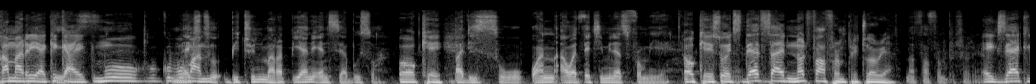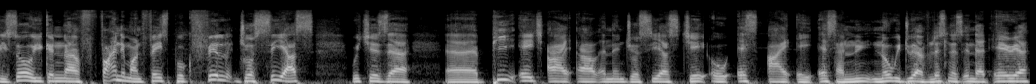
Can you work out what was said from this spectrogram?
Gamaria, ke kae? Yes. Mo- ku- ku- bo Next to, between Marapyane and Siabuswa. Okay. But it's one hour, 30 minutes from here, Okay, so it's that side, not far from Pretoria. not far from Pretoria. Exactly. So you can uh, find him on Facebook, Phil Josias, which is uh, uh, P H I L and then Josias, J O S I A S. I know we do have listeners in that area,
